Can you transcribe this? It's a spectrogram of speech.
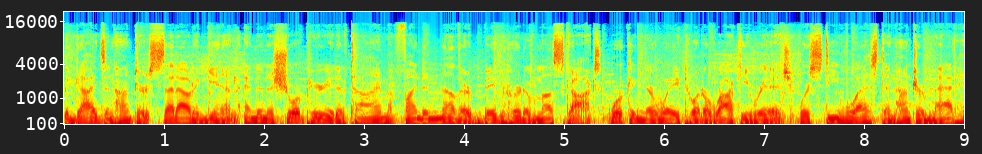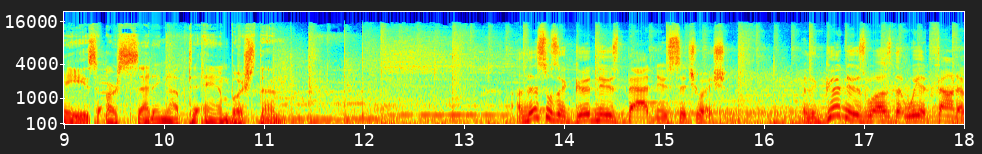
the guides and hunters set out again and in a short period of time find another big herd of muskox working their way toward a rocky ridge where Steve West and hunter Matt Hayes are setting up to ambush them. Uh, this was a good news, bad news situation. The good news was that we had found a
